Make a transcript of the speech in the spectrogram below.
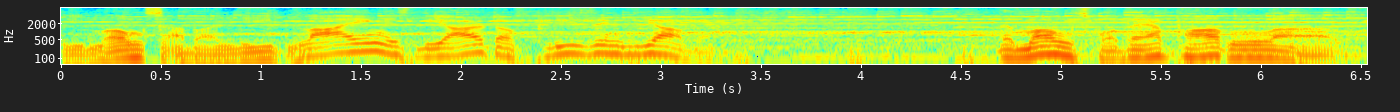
Die Monks aber lieben. Lying is the art of pleasing the other. The monks for their part love.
